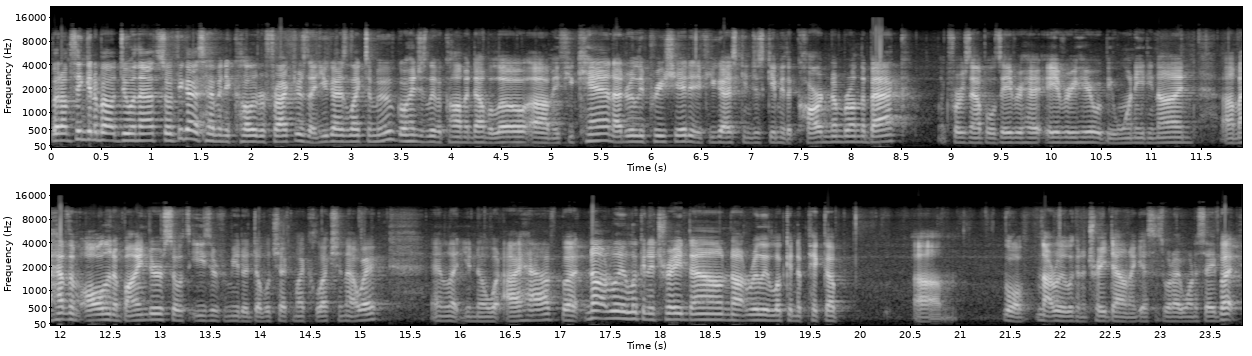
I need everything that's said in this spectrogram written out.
But I'm thinking about doing that. So if you guys have any colored refractors that you guys like to move, go ahead and just leave a comment down below. Um, if you can, I'd really appreciate it if you guys can just give me the card number on the back. Like for example, Avery, Avery here would be 189. Um, I have them all in a binder, so it's easier for me to double check my collection that way and let you know what I have. But not really looking to trade down, not really looking to pick up, um, well, not really looking to trade down, I guess is what I want to say. But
